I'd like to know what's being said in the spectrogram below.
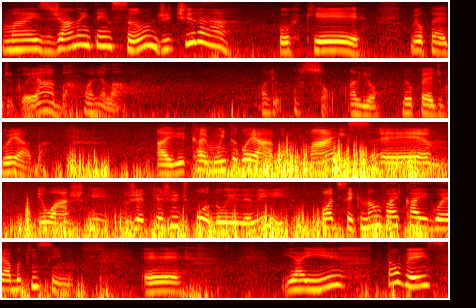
mas já na intenção de tirar, porque meu pé de goiaba, olha lá, olha o sol ali, ó, meu pé de goiaba. Aí cai muita goiaba, mas é, eu acho que do jeito que a gente podou ele ali, pode ser que não vai cair goiaba aqui em cima. É, e aí, talvez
